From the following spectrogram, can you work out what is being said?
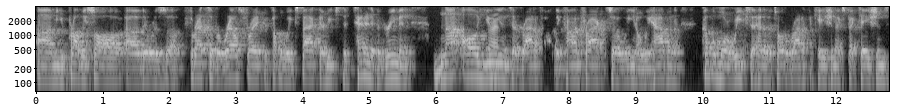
Um, you probably saw uh, there was uh, threats of a rail strike a couple of weeks back. They reached a tentative agreement. Not all unions have ratified the contract, so you know we have a couple more weeks ahead of the total ratification expectations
